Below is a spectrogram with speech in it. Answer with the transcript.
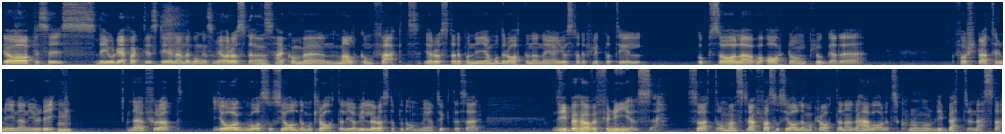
Ja, precis. Det gjorde jag faktiskt. Det är den enda gången som jag har röstat. Ja. Här kommer en Malcolm fact. Jag röstade på Nya Moderaterna när jag just hade flyttat till Uppsala, var 18, pluggade första terminen juridik. Mm. Därför att jag var socialdemokrat, eller jag ville rösta på dem, men jag tyckte så här. Vi behöver förnyelse. Så att om man straffar Socialdemokraterna det här valet så kommer de att bli bättre nästa.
